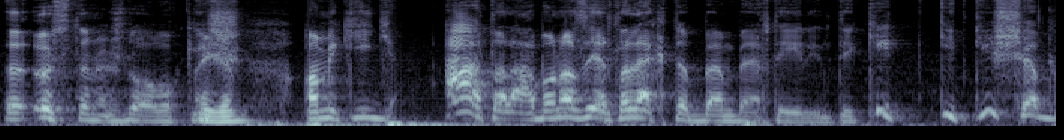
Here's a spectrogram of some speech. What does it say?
ö, ösztönös dolgok is, Igen. amik így általában azért a legtöbb embert érintik. Kit, kit kisebb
